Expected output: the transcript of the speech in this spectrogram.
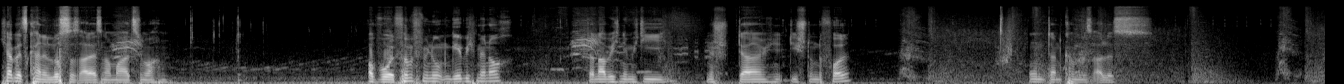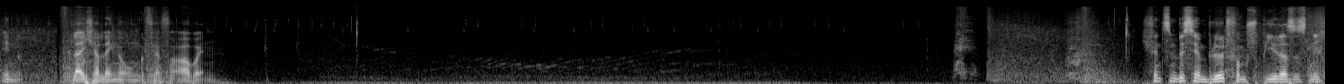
Ich habe jetzt keine Lust, das alles normal zu machen. Obwohl, fünf Minuten gebe ich mir noch. Dann habe ich nämlich die, eine, die Stunde voll. Und dann können wir das alles in gleicher Länge ungefähr verarbeiten. Ich finde es ein bisschen blöd vom Spiel, dass es nicht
